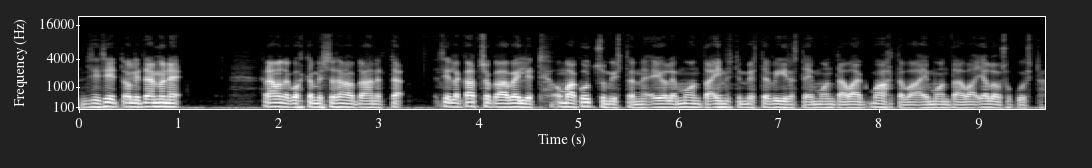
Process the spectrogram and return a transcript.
niin siitä oli tämmöinen raamatakohta, missä sanotaan, että sillä katsokaa veljet omaa kutsumistanne, ei ole montaa ihmisten mielestä viisasta, ei montaa vai mahtavaa, ei montaa vai jalosukuista,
